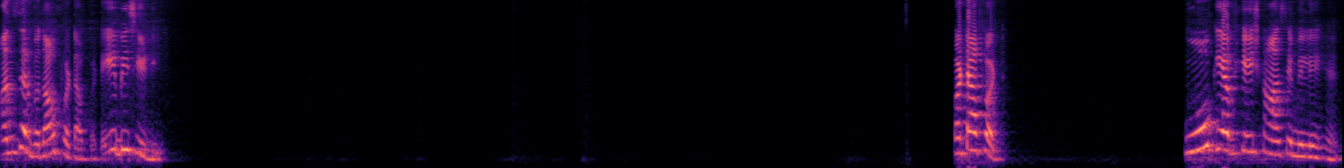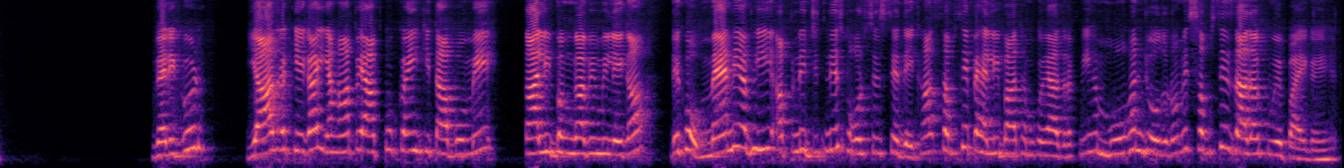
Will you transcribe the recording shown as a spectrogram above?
आंसर बताओ फटाफट ए बी सी डी फटाफट। कुओं के अवशेष कहाँ से मिले हैं? वेरी गुड याद रखिएगा, यहाँ पे आपको कई किताबों में कालीबंगा भी मिलेगा। देखो, मैंने अभी अपने जितने सोर्सेज से देखा, सबसे पहली बात हमको याद रखनी है, मोहन जोदड़ों में सबसे ज़्यादा कुएँ पाए गए हैं।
